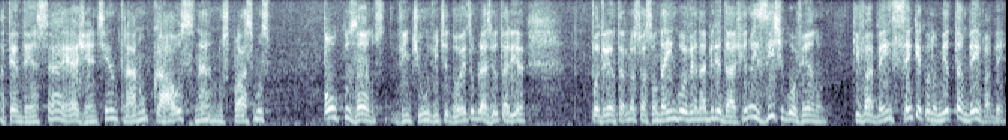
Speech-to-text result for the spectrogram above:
a tendência é a gente entrar num caos né, nos próximos poucos anos, 21, 22, o Brasil estaria poderia entrar numa situação da ingovernabilidade, que não existe governo que vá bem sem que a economia também vá bem.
